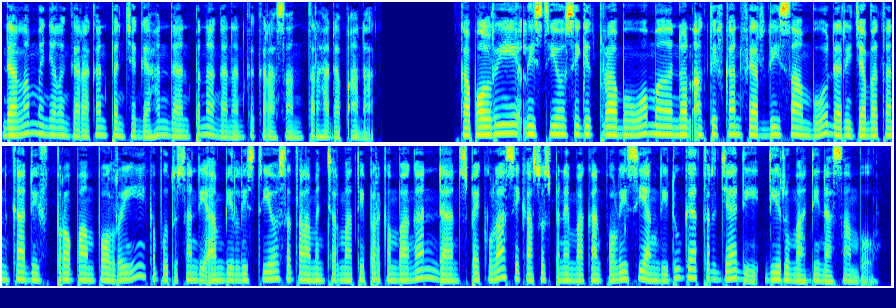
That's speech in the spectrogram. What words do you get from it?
dalam menyelenggarakan pencegahan dan penanganan kekerasan terhadap anak. Kapolri Listio Sigit Prabowo menonaktifkan Verdi Sambo dari jabatan Kadif Propam Polri. Keputusan diambil Listio setelah mencermati perkembangan dan spekulasi kasus penembakan polisi yang diduga terjadi di rumah dinas Sambo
